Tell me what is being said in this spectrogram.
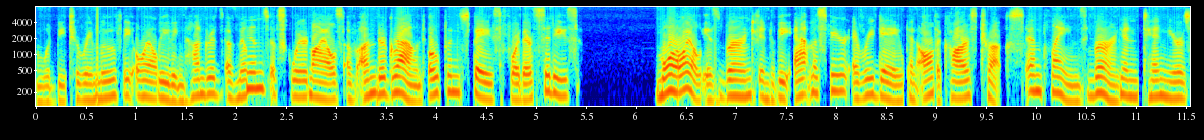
would be to remove the oil leaving hundreds of millions of square miles of underground open space for their cities. More oil is burned into the atmosphere every day than all the cars, trucks and planes burn in 10 years.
